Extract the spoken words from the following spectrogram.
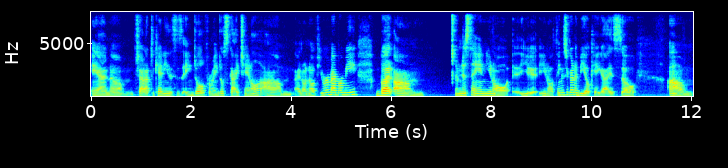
and um, shout out to Kenny this is Angel from Angel Sky Channel. Um, I don't know if you remember me but um, I'm just saying you know you, you know things are gonna be okay guys. So um,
